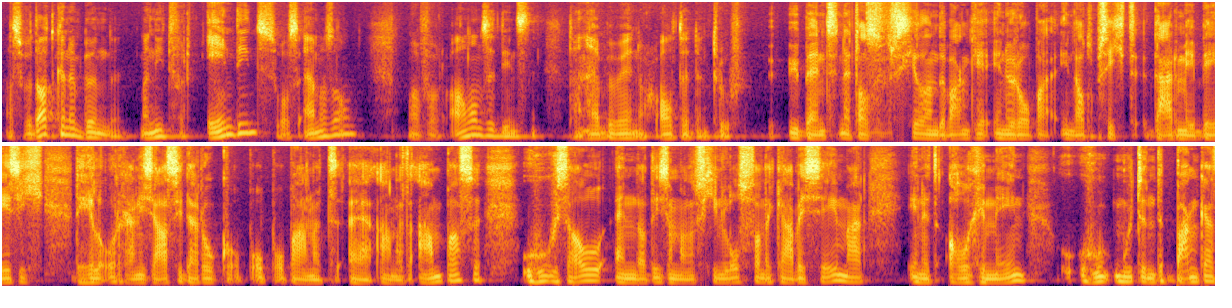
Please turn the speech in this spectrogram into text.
Als we dat kunnen bundelen, maar niet voor één dienst, zoals Amazon, maar voor al onze diensten, dan hebben wij nog altijd een troef. U bent net als verschillende banken in Europa in dat opzicht daarmee bezig. De hele organisatie daar ook op, op, op aan, het, eh, aan het aanpassen. Hoe zal, en dat is dan misschien los van de KBC, maar in het algemeen, hoe moeten de banken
